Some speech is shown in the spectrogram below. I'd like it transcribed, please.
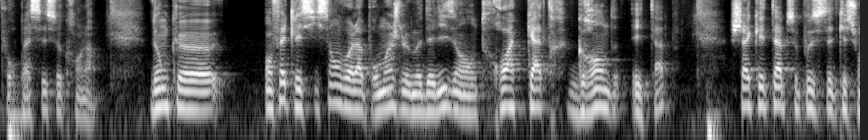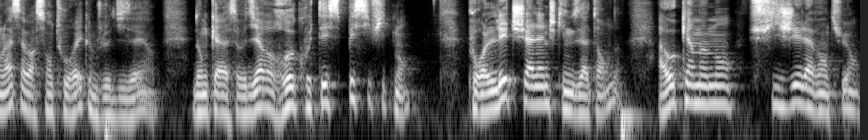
pour passer ce cran-là? Donc en fait, les 600, voilà, pour moi, je le modélise en 3-4 grandes étapes. Chaque étape se pose cette question-là, savoir s'entourer, comme je le disais. Donc, ça veut dire recruter spécifiquement pour les challenges qui nous attendent. À aucun moment figer l'aventure.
